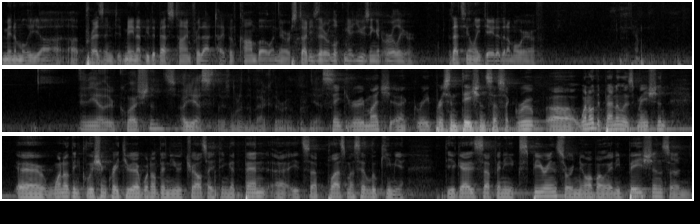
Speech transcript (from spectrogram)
minimally uh, uh, present, it may not be the best time for that type of combo, and there are studies that are looking at using it earlier. But that's the only data that I'm aware of. Any other questions? Oh, yes, there's one in the back of the room. Yes. Thank you very much. Uh, great presentations as a group. Uh, one of the panelists mentioned uh, one of the inclusion criteria, one of the new trials, I think at Penn, uh, it's a plasma cell leukemia. Do you guys have any experience or know about any patients and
